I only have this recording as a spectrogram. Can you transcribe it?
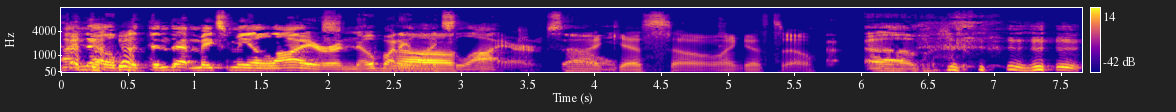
I know, but then that makes me a liar, and nobody Oh. likes a liar. So I guess so. I guess so. um,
